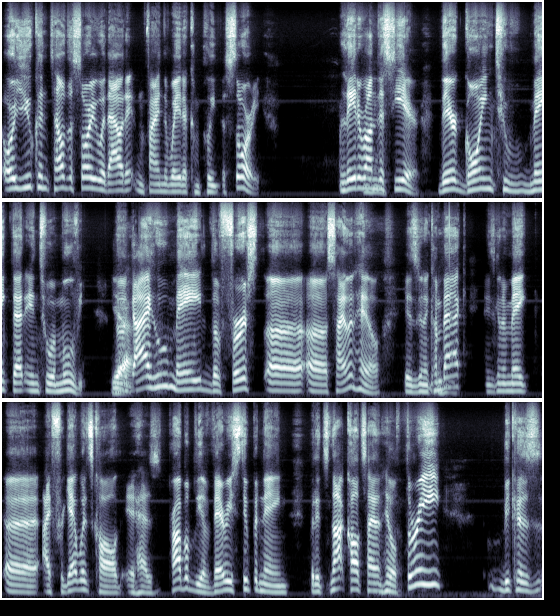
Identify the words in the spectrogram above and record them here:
or you can tell the story without it and find a way to complete the story. Later on Mhm. this year, they're going to make that into a movie. yeah. The guy who made the first uh, uh, Silent Hill is going to come Mhm. back. He's going to make uh, I forget what it's called. It has probably a very stupid name, but it's not called Silent Hill Three because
